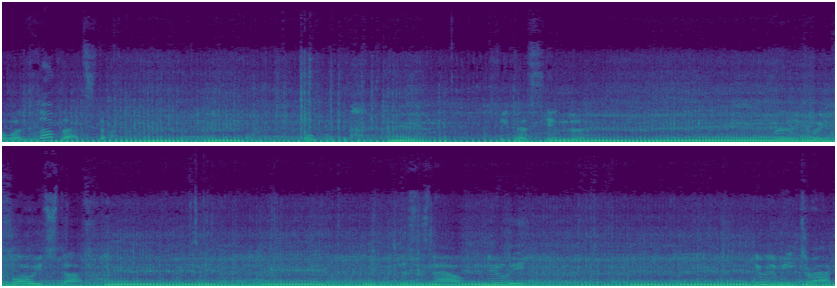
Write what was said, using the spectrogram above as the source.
Oh, I love that stuff. Oh, I think that's the end of the really quick flowy stuff. This is now newly new to me track,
